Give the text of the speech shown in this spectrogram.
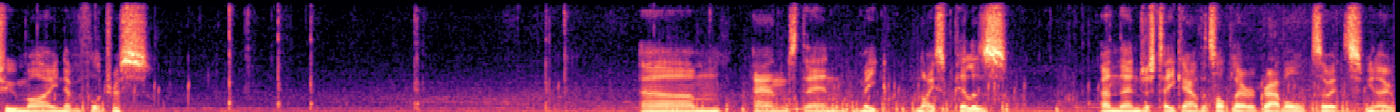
to my Nether Fortress. Um, and then make nice pillars and then just take out the top layer of gravel so it's, you know,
